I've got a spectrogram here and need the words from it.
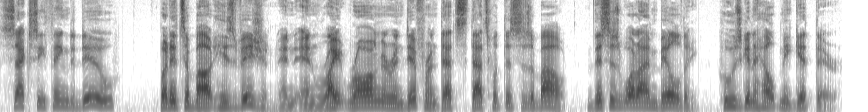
sexy thing to do, but it's about his vision. And and right, wrong, or indifferent, that's that's what this is about. This is what I'm building. Who's to help me get there?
